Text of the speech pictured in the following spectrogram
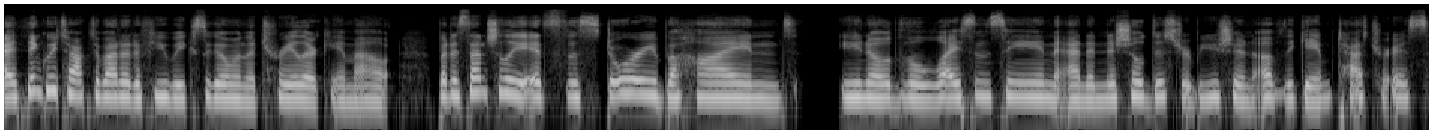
I think we talked about it a few weeks ago when the trailer came out. But essentially, it's the story behind, you know, the licensing and initial distribution of the game Tetris,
